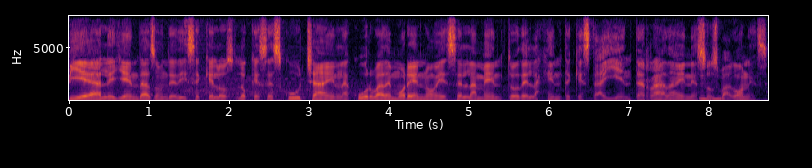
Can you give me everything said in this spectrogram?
pie a leyendas donde dice que los, lo que se escucha en la curva de Moreno es el lamento de la gente que está ahí enterrada en esos vagones.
